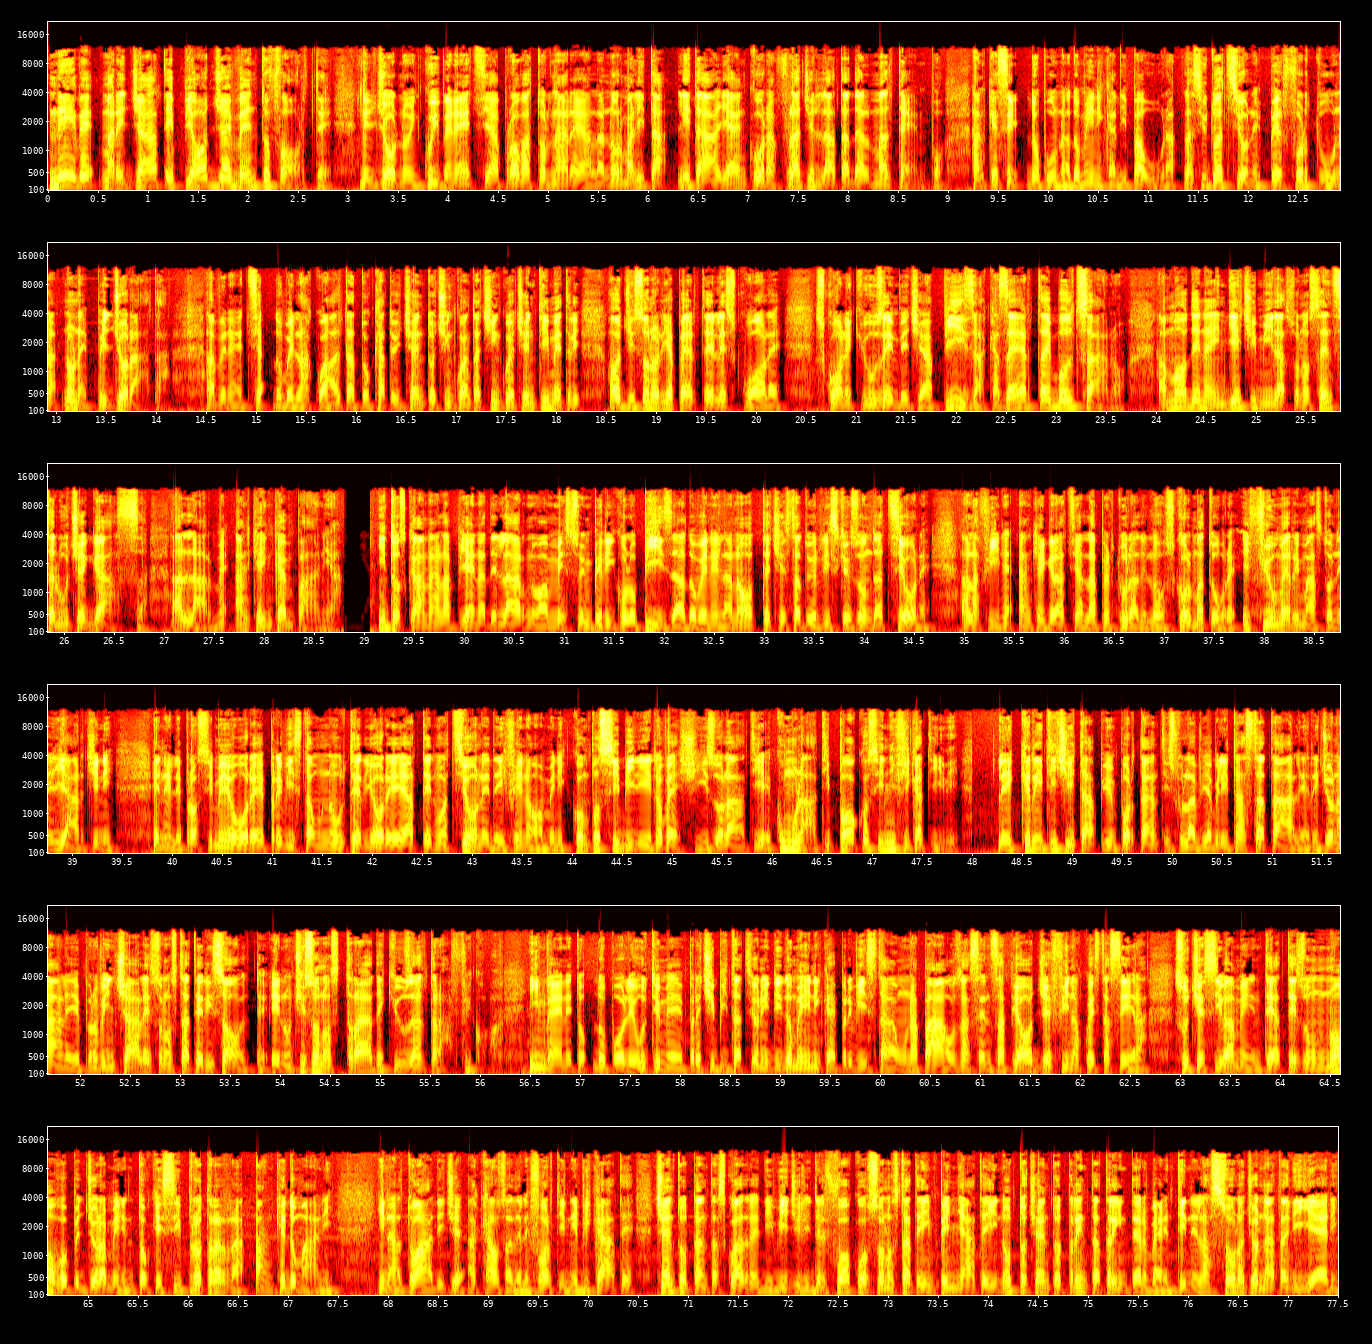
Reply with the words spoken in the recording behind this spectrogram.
Neve, mareggiate, pioggia e vento forte. Nel giorno in cui Venezia prova a tornare alla normalità, l'Italia è ancora flagellata dal maltempo, anche se dopo una domenica di paura la situazione per fortuna non è peggiorata. A Venezia, dove l'acqua alta ha toccato i 155 cm, oggi sono riaperte le scuole. Scuole chiuse invece a Pisa, Caserta e Bolzano. A Modena in 10.000 sono senza luce e gas. Allarme anche in Campania. In Toscana la piena dell'Arno ha messo in pericolo Pisa, dove nella notte c'è stato il rischio esondazione. Alla fine, anche grazie all'apertura dello scolmatore, il fiume è rimasto negli argini e nelle prossime ore è prevista un'ulteriore attenuazione dei fenomeni, con possibili rovesci isolati e cumulati poco significativi. Le criticità più importanti sulla viabilità statale, regionale e provinciale sono state risolte e non ci sono strade chiuse al traffico. In Veneto, dopo le ultime precipitazioni di domenica, è prevista una pausa senza piogge fino a questa sera. Successivamente è atteso un nuovo peggioramento che si protrarrà anche domani. In Alto Adige, a causa delle forti nevicate, 180 squadre di vigili del fuoco sono state impegnate in 833 interventi nella sola giornata di ieri.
